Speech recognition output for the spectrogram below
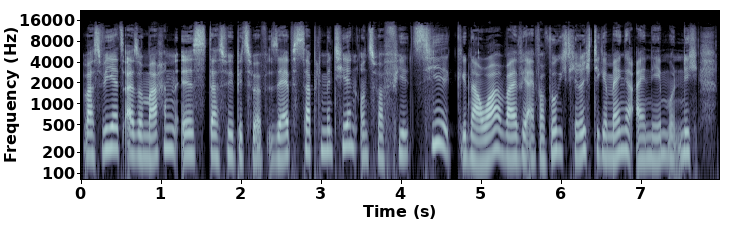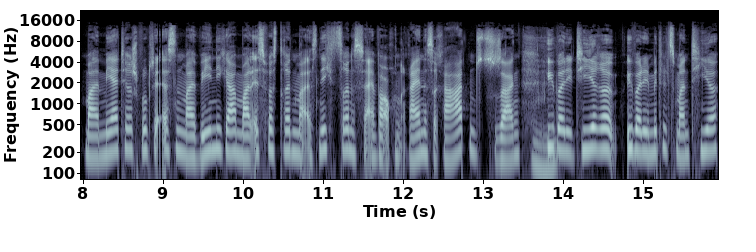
Was wir jetzt also machen, ist, dass wir B12 selbst supplementieren und zwar viel zielgenauer, weil wir einfach wirklich die richtige Menge einnehmen und nicht mal mehr tierische Produkte essen, mal weniger, mal ist was drin, mal ist nichts drin. Es ist einfach auch ein reines Raten sozusagen mhm. über die Tiere, über den Mittelsmann Tier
